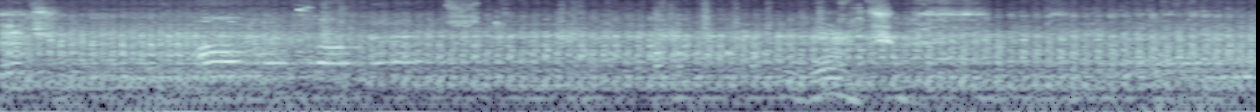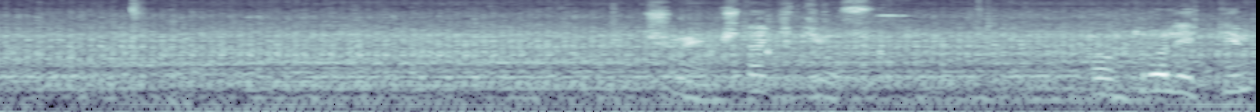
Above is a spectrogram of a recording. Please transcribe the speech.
Geç. Sonra düştü. Oğlum şu. Düşmemiş de gidiyoruz. Kontrol ettim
